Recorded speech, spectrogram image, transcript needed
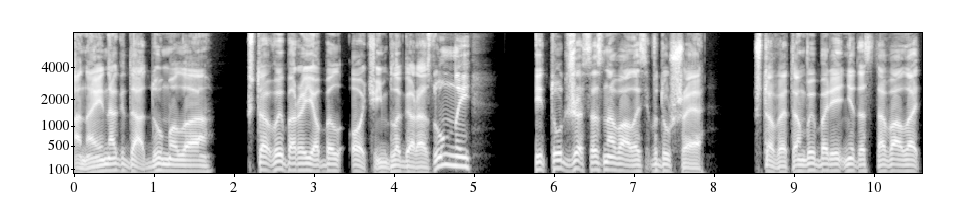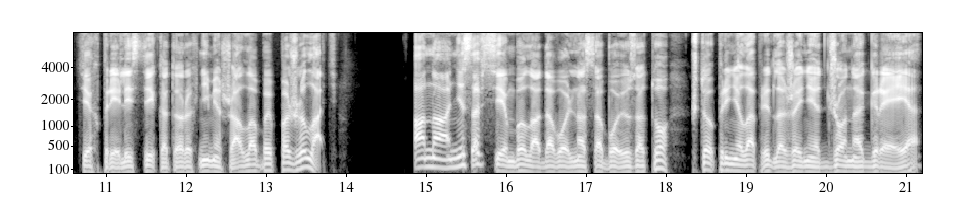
Она иногда думала, что выбор ее был очень благоразумный, и тут же сознавалась в душе – что в этом выборе не доставало тех прелестей, которых не мешало бы пожелать. Она не совсем была довольна собою за то, что приняла предложение Джона Грея,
